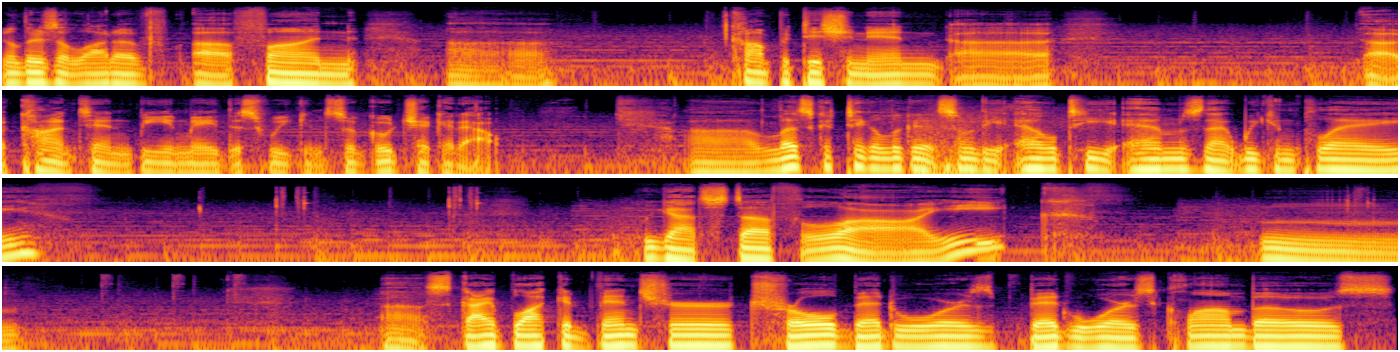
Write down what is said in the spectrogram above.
You know, there's a lot of uh, fun uh, competition and content being made this weekend, so go check it out. Uh, let's take a look at some of the LTMs that we can play. We got stuff like. Hmm. Uh, Skyblock Adventure, Troll Bed Wars, Bed Wars Clombos,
